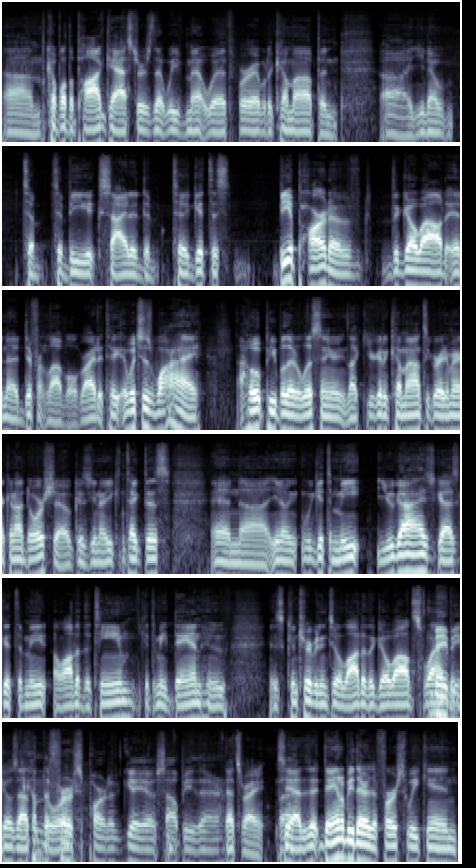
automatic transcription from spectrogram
Um, a couple of the podcasters that we've met with were able to come up and uh, you know to to be excited to to get this be a part of the go out in a different level, right? It take, which is why I hope people that are listening, like you're going to come out to Great American Outdoor Show because you know you can take this and uh, you know we get to meet you guys. You guys get to meet a lot of the team. You get to meet Dan, who is contributing to a lot of the Go Wild swag Maybe that goes out come the the, first part of Gayos, I'll be there. That's right. But- so yeah, Dan will be there the first weekend.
